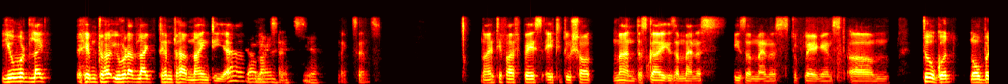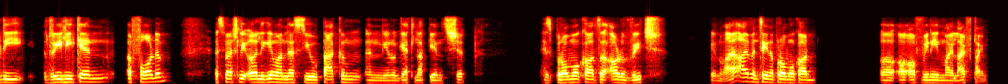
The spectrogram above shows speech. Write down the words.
you would like him to have, you would have liked him to have 90. Yeah, yeah, makes 90. sense. Yeah, Makes sense. 95 pace, 82 shot. Man, this guy is a menace. He's a menace to play against. Um, too good. Nobody really can afford him, especially early game, unless you pack him and you know get lucky and shit. His promo cards are out of reach. You know, I, I haven't seen a promo card uh, of Vinny in my lifetime.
